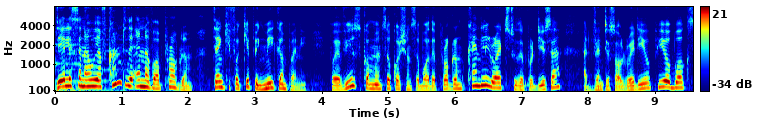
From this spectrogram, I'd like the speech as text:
Dear listener, we have come to the end of our program. Thank you for keeping me company. For your views, comments, or questions about the program, kindly write to the producer, Adventist World Radio, PO Box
